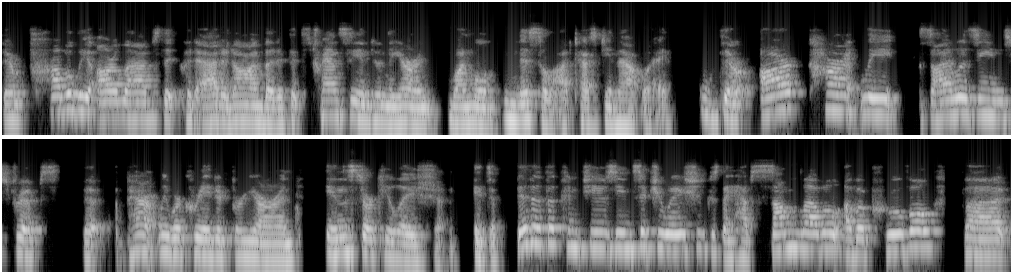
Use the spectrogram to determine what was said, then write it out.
there probably are labs that could add it on, but if it's transient in the urine, one will miss a lot testing that way. There are currently xylazine strips that apparently were created for urine in circulation. It's a bit of a confusing situation because they have some level of approval, but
